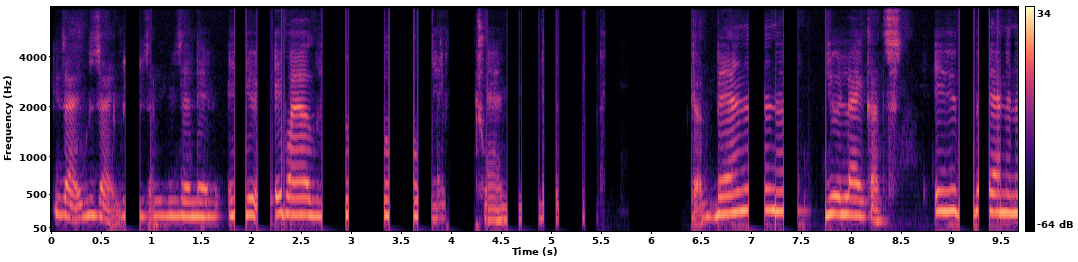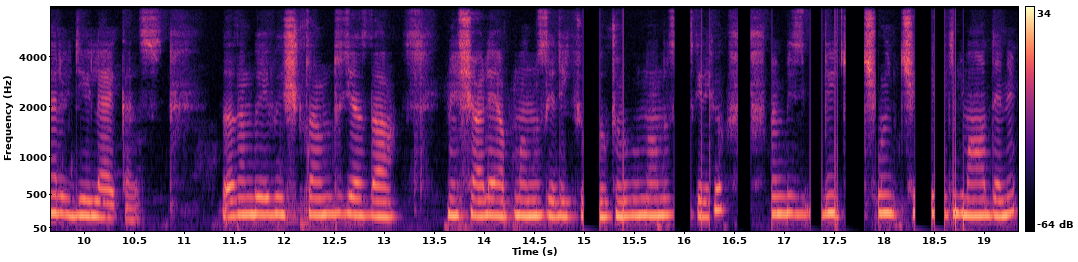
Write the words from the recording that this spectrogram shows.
Güzel güzel güzel güzel ev. Ev, ev bayağı güzel. Çok beğendim. Beğenenler videoyu like atsın. Evi beğenenler videoyu like atsın. Zaten bu evi ışıklandıracağız daha. Meşale yapmamız gerekiyor. Kömür bulmamız gerekiyor. Yani biz bir oyun çekim madeni.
